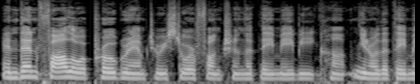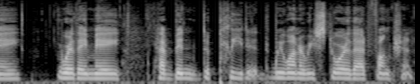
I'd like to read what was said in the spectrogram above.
and then follow a program to restore function that they may become, you know, that they may, where they may have been depleted. We want to restore that function.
